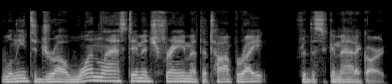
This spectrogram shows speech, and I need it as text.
We'll need to draw one last image frame at the top right for the schematic art.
